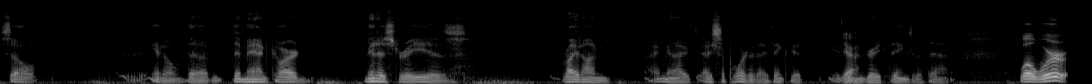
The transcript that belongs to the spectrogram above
so, you know, the the man card ministry is right on. I mean, I, I support it. I think that you're Yeah. doing great things with that. Well, we're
